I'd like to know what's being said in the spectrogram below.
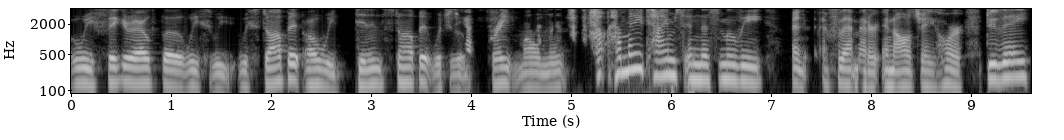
we figure out the we we we stop it. Oh, we didn't stop it, which is a great moment. how, how many times in this movie, and, and for that matter, in all J horror, do they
